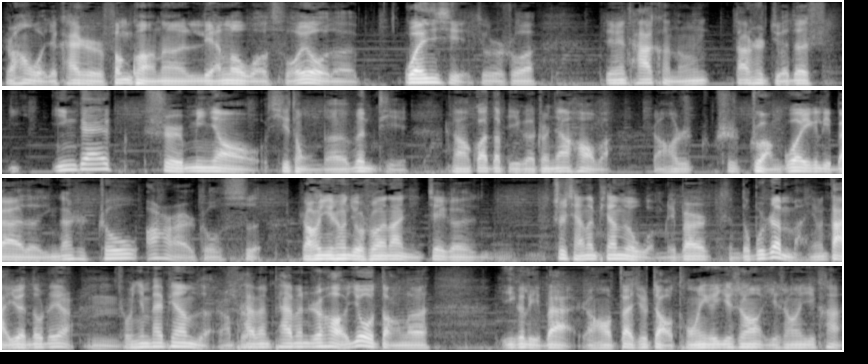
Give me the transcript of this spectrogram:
然后我就开始疯狂的联络我所有的关系，就是说，因为他可能当时觉得应该是泌尿系统的问题。然后挂到一个专家号吧，然后是是转过一个礼拜的，应该是周二还是周四。然后医生就说：“那你这个之前的片子我们这边肯定都不认嘛，因为大医院都这样，重新拍片子。然后拍完拍完之后又等了一个礼拜，然后再去找同一个医生。医生一看，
